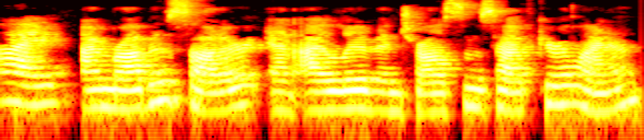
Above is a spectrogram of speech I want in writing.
Hi, I'm Robin Sauter, and I live in Charleston, South Carolina.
